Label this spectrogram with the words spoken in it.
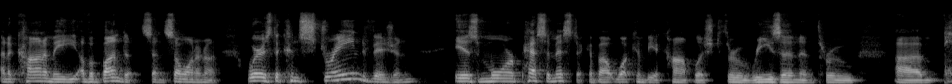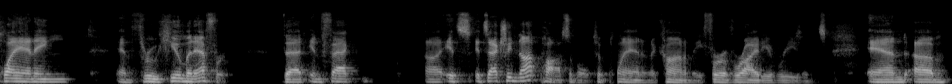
an economy of abundance and so on and on. Whereas the constrained vision is more pessimistic about what can be accomplished through reason and through um, planning and through human effort. That in fact, uh, it's it's actually not possible to plan an economy for a variety of reasons, and um,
